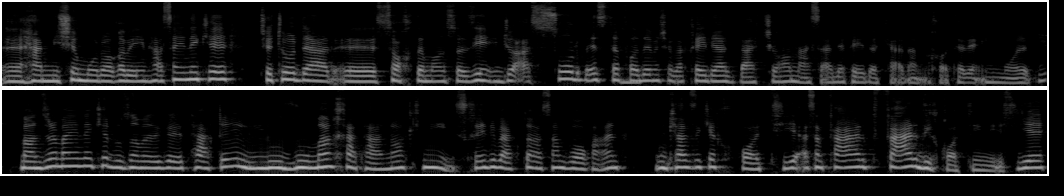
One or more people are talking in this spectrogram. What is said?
همیشه مراقب این هستن. اینه که چطور در ساختمانسازی اینجا از سرب استفاده میشه و خیلی از بچه ها مسئله پیدا کردن به خاطر این مورد منظور من اینه که روزنامه‌نگاری تحقیق لزوما خطرناک نیست. خیلی وقتا اصلا واقعا اون کسی که خاطی اصلا فرد فردی خاطی نیست. یه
